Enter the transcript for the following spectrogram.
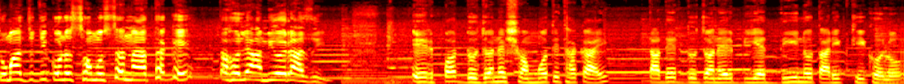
তোমার যদি কোনো সমস্যা না থাকে তাহলে আমিও রাজি। এরপর দুজনের সম্মতি থাকায় তাদের দুজনের বিয়ের দিন ও তারিখ ঠিক হলো।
